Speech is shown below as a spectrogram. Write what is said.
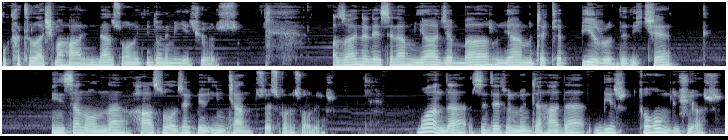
o katılaşma halinden sonraki dönemi geçiyoruz. Azrail aleyhisselam ya cebbar ya mütekebbir dedikçe insanoğluna hasıl olacak bir imkan söz konusu oluyor. Bu anda Siddetül Münteha'da bir tohum düşüyor.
